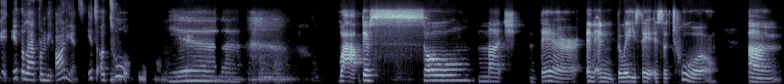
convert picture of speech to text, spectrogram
get, get the laugh from the audience. It's a tool. Yeah. Wow. There's so much there. And and the way you say it is a tool um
